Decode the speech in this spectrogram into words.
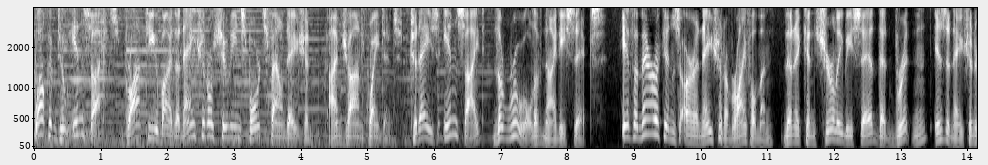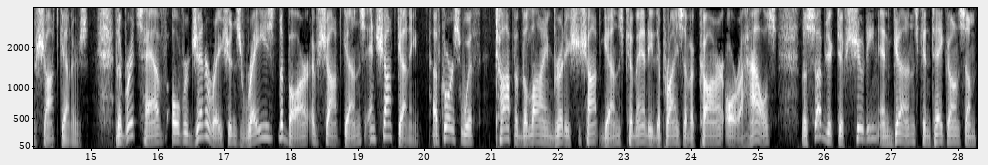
Welcome to Insights, brought to you by the National Shooting Sports Foundation. I'm John Quaintance. Today's insight the rule of 96. If Americans are a nation of riflemen, then it can surely be said that Britain is a nation of shotgunners. The Brits have, over generations, raised the bar of shotguns and shotgunning. Of course, with top of the line British shotguns commanding the price of a car or a house, the subject of shooting and guns can take on some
